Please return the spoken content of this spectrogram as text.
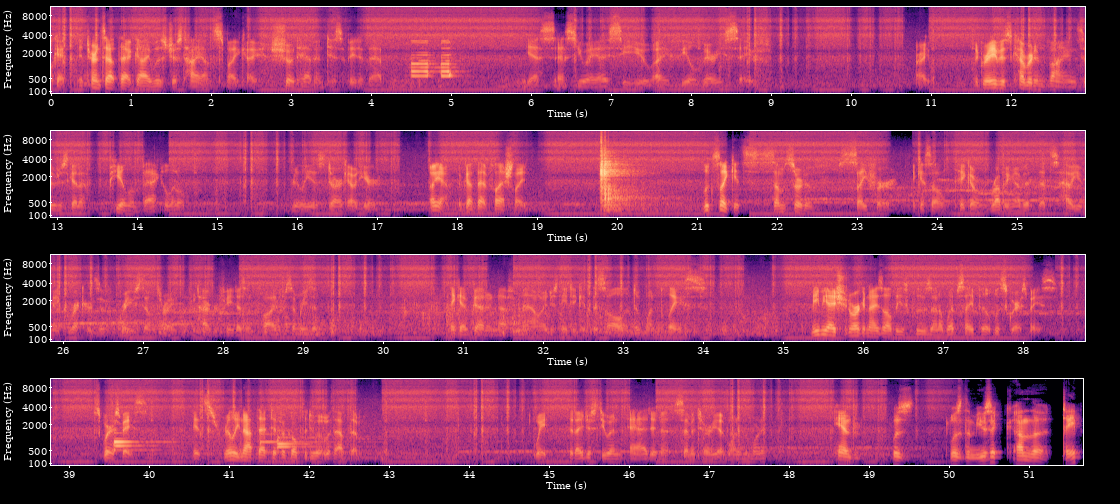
Okay, it turns out that guy was just high on Spike. I should have anticipated that. Yes, S-U-A, I see you. I feel very safe. Alright. The grave is covered in vines, so we just gotta peel them back a little. really is dark out here. Oh yeah, I've got that flashlight. Looks like it's some sort of cipher. I guess I'll take a rubbing of it. That's how you make records of gravestones, right? Photography doesn't fly for some reason. I think I've got enough now. I just need to get this all into one place. Maybe I should organize all these clues on a website built with Squarespace. Squarespace. It's really not that difficult to do it without them. Wait, did I just do an ad in a cemetery at one in the morning? And was was the music on the tape?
